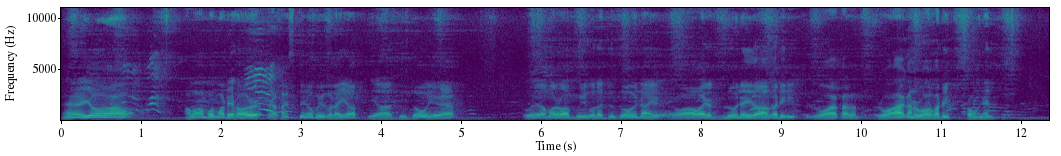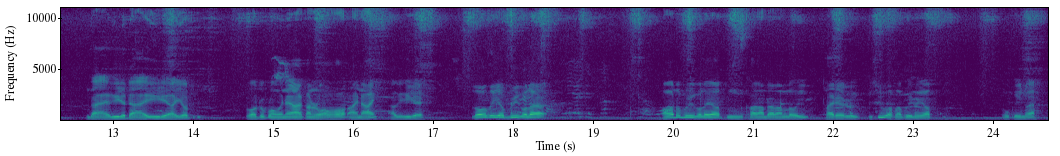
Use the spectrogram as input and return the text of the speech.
আমাৰ বৰ্মা দেশৰ এখন ষ্টেনো বুলি ক'লে ইয়াত ইয়াত দুধো এৰে। ঐ আমাৰ বুলি ক'লে দুধো নাই ৰোৱা দুধো নাই ৰোৱা কাটি ৰোৱা ৰোৱা কাৰণে ৰোৱা কাটি প্ৰমাণে ডায়েৰী ডায়েৰী ইয়াত ৰোৱাটো প্ৰমাণে কাৰণ ৰোৱা হত আই নাই আগি দে লগতে ইয়াত বুলি ক'লে আমাৰতো বুলি ক'লে ইয়াত খানা দানা লৈ ঠাইৰে লৈ কিছু আছে পিনে ইয়াত অ'কে নহয়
